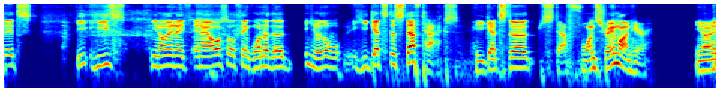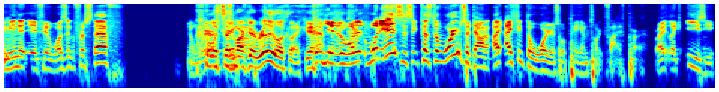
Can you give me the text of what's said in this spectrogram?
it's he, he's you know, and I and I also think one of the you know the he gets the Steph tax. He gets the Steph one Draymond here. You know what I mean? If it wasn't for Steph, you know, What's his market really look like? Yeah, yeah. What what is this? Because the Warriors are down. I, I think the Warriors will pay him twenty five per. Right, like easy.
